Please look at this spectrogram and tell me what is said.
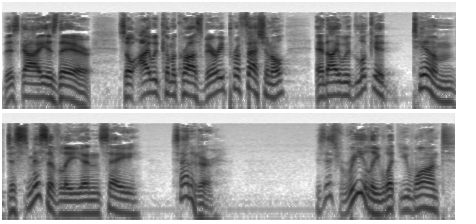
this guy is there. So I would come across very professional and I would look at Tim dismissively and say, Senator, is this really what you want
